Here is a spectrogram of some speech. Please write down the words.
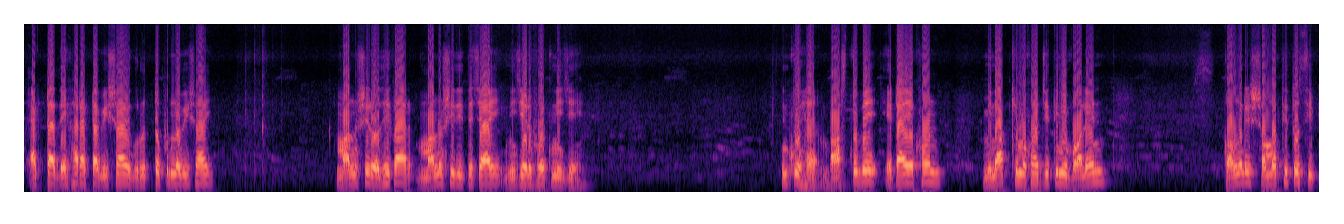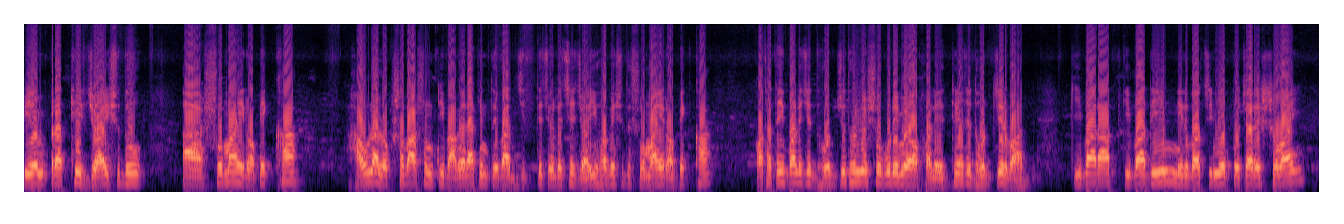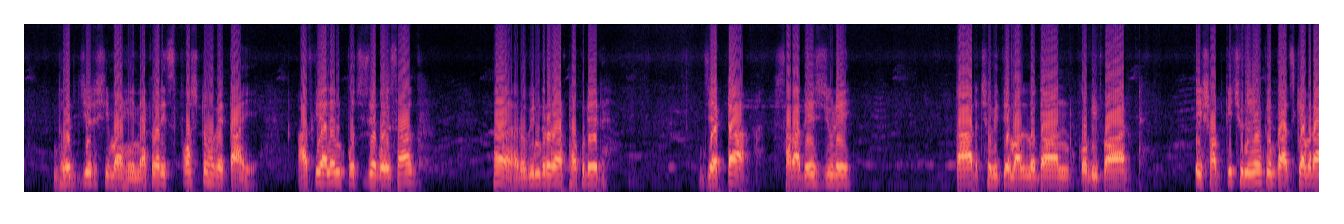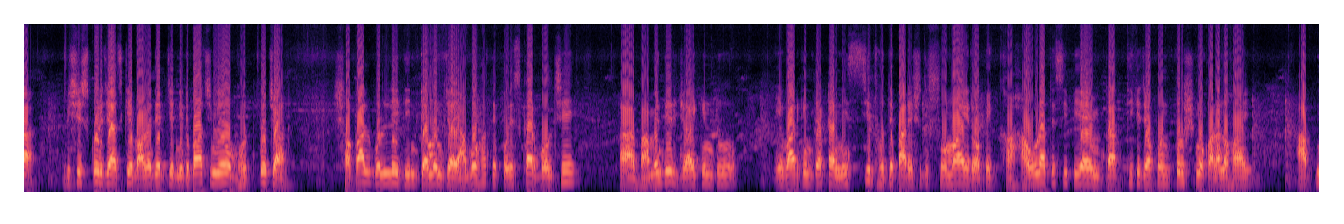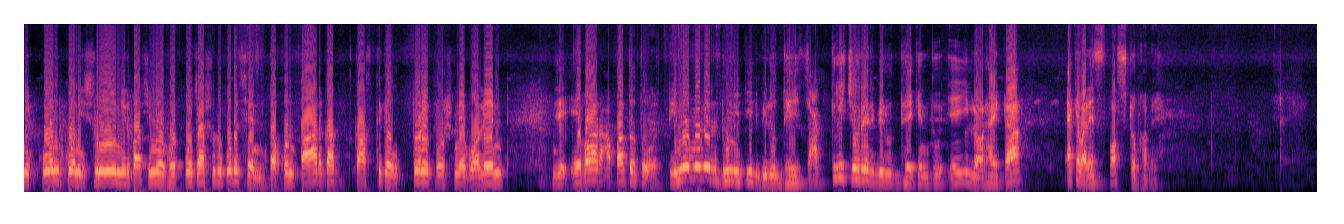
একটা দেখার একটা বিষয়, গুরুত্বপূর্ণ বিষয় মানুষের অধিকার মানুষই দিতে চায়, নিজের ভোট নিজে। কিন্তু হ্যাঁ বাস্তবে এটাই এখন মীনাক্ষী মুখার্জি তিনি বলেন, কংগ্রেস সমর্থিত সিপিএম প্রার্থীর জয় শুধু সময়ের অপেক্ষা। হাওড়া লোকসভা আসনটি বামেরা কিন্তু এবার জিততে চলেছে, জয়ী হবে শুধু সময়ের অপেক্ষা। কথাতেই বলে যে ধৈর্য ধরলে সবুরে মেওয়া ফলে। ঠিক আছে, ধৈর্যের বাদ কিবা রাত, কিবা দিন, নির্বাচনীয় প্রচারের সময় ধৈর্যের সীমাহীন, একেবারে স্পষ্টভাবে তাই। আজকে জানেন পঁচিশে বৈশাখ? হ্যাঁ রবীন্দ্রনাথ ঠাকুরের যে একটা সারা দেশ জুড়ে তার ছবিতে মাল্যদান কবি পাঠ এই সব কিছু নিয়েও কিন্তু আজকে আমরা, বিশেষ করে যে আজকে বামেদের যে নির্বাচনীয় ভোট প্রচার, সকাল বললেই দিন কেমন যায়, আবহাওয়াতে পরিষ্কার বলছে বামেদের জয় কিন্তু এবার কিন্তু একটা নিশ্চিত হতে পারে শুধু সময়ের অপেক্ষা। হাওড়াতে সিপিআইএম প্রার্থীকে যখন প্রশ্ন করানো হয়, আপনি কোন কোন ইস্যু নিয়ে নির্বাচনীয় ভোট প্রচার শুরু করেছেন, তখন তার কাছ- থেকে উত্তরে প্রশ্নে বলেন যে, এবার আপাতত তৃণমূলের দুর্নীতির বিরুদ্ধে, চাকরি চোরের বিরুদ্ধে কিন্তু এই লড়াইটা একেবারে স্পষ্টভাবে।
